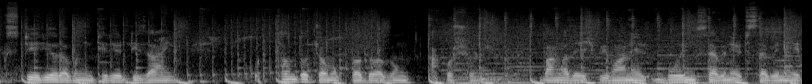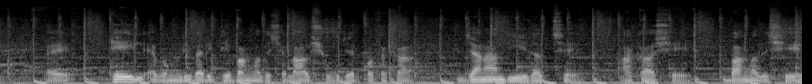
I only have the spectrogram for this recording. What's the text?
এক্সটেরিয়র এবং ইন্টেরিয়র ডিজাইন অত্যন্ত চমকপ্রদ এবং আকর্ষণীয়। বাংলাদেশ বিমানের বোয়িং সেভেন এইট সেভেনের টেইল এবং লিভারিতে বাংলাদেশের লাল সবুজের পতাকা জানান দিয়ে যাচ্ছে আকাশে। বাংলাদেশের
